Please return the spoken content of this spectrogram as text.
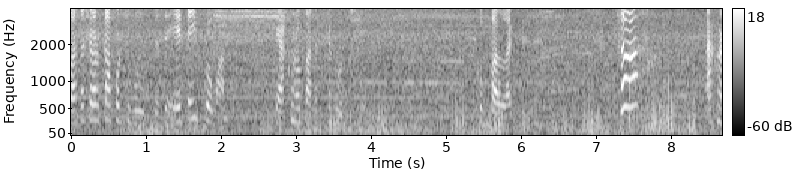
বাতাসে ওর কাপড় চুপড় উঠতেছে এতেই প্রমাণ যে এখনও বাতাসটা হচ্ছে। খুব ভালো লাগতেছে। সো এখন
